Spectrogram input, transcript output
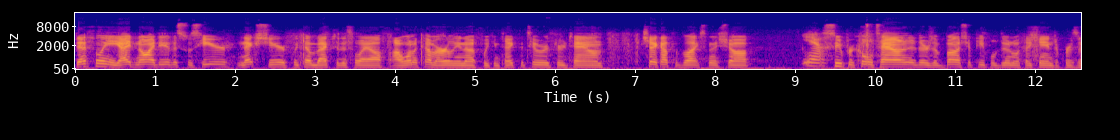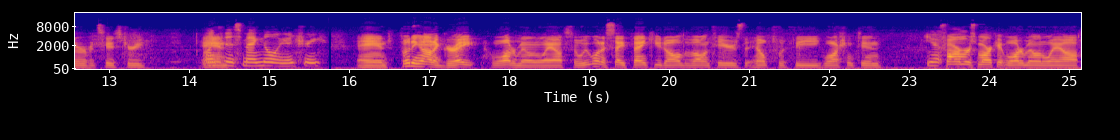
Definitely, I had no idea this was here. Next year, if we come back to this weigh off, I want to come early enough. We can take the tour through town, check out the blacksmith shop. yeah. Super cool town. There's a bunch of people doing what they can to preserve its history. like and this magnolia tree. And putting on a great watermelon off. So we want to say thank you to all the volunteers that helped with the Washington Yep. Farmers Market watermelon weigh off.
